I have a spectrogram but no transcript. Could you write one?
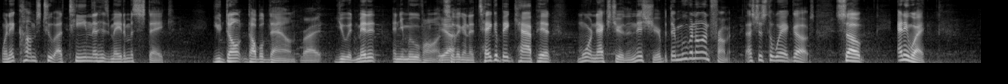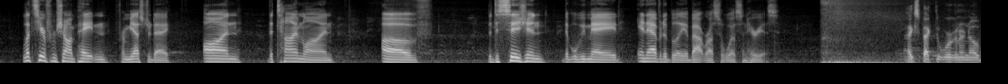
when it comes to a team that has made a mistake, you don't double down. Right. You admit it and you move on. Yeah. So they're going to take a big cap hit more next year than this year, but they're moving on from it. That's just the way it goes. So, anyway, let's hear from Sean Payton from yesterday on the timeline of the decision that will be made inevitably about Russell Wilson. Here he is. I expect that we're going to know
